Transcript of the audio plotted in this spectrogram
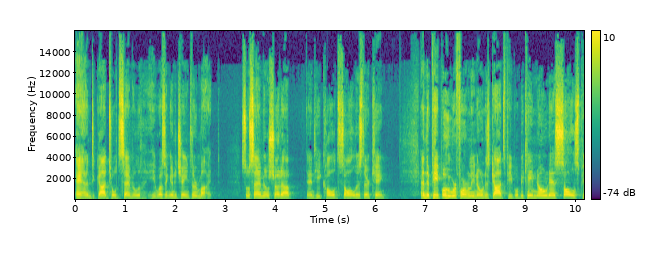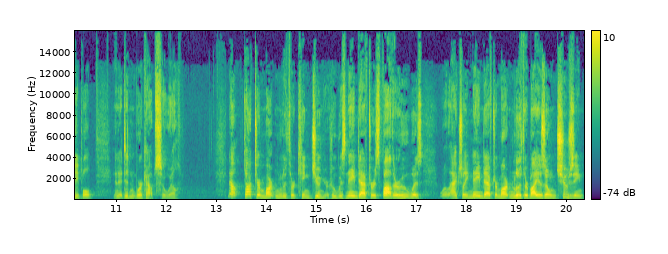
And God told Samuel he wasn't going to change their mind. So Samuel showed up and he called Saul as their king. And the people who were formerly known as God's people became known as Saul's people and it didn't work out so well. Now, Dr. Martin Luther King Jr., who was named after his father, who was, well, actually named after Martin Luther by his own choosing,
